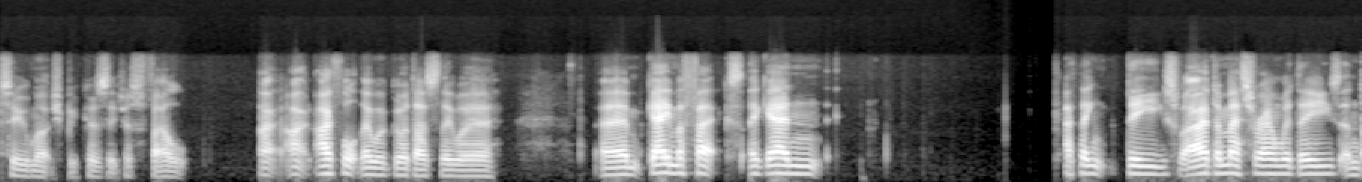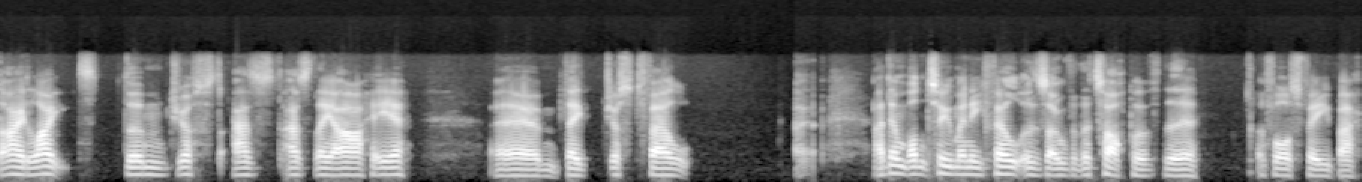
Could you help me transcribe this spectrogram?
too much because it just felt. I, I, I thought they were good as they were. Um, game effects again. I think these I had to mess around with these, and I liked them just as as they are here. Um, they just felt uh, I didn't want too many filters over the top of the, force feedback,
